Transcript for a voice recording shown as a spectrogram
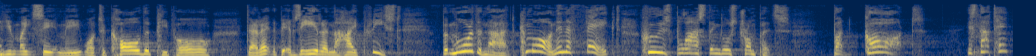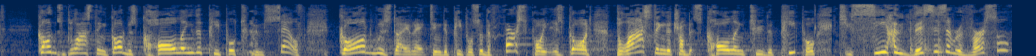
You might say to me, well, to call the people, direct the people, it was Aaron the high priest. But more than that, come on, in effect, who's blasting those trumpets? But God. Isn't that it? God's blasting, God was calling the people to himself. God was directing the people. So the first point is God blasting the trumpets, calling to the people. Do you see how this is a reversal?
